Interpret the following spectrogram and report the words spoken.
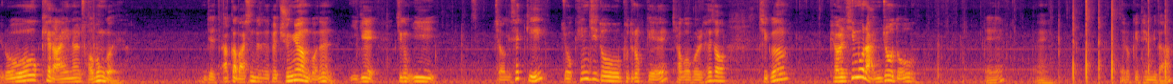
이렇게 라인을 접은 거예요. 이제 아까 말씀드렸다시피 중요한 거는 이게 지금 이 저기 새끼 쪽 힌지도 부드럽게 작업을 해서 지금 별 힘을 안 줘도 예, 예, 이렇게 됩니다.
